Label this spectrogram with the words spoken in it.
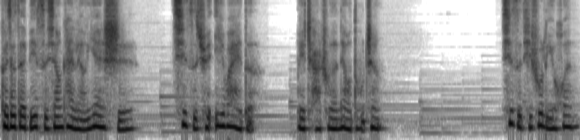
可就在彼此相看两厌时，妻子却意外的被查出了尿毒症。妻子提出离婚，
